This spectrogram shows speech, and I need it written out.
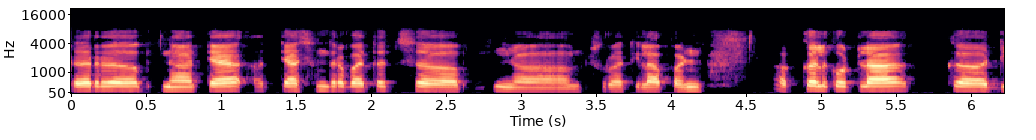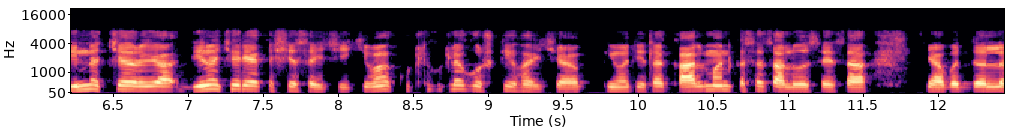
तर त्या त्या संदर्भातच सुरुवातीला आपण अक्कलकोटला दिनचर्या दिनचर्या कशी असायची किंवा कुठल्या कुठल्या गोष्टी व्हायच्या किंवा तिथला कालमान कसा चालू असायचा याबद्दल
